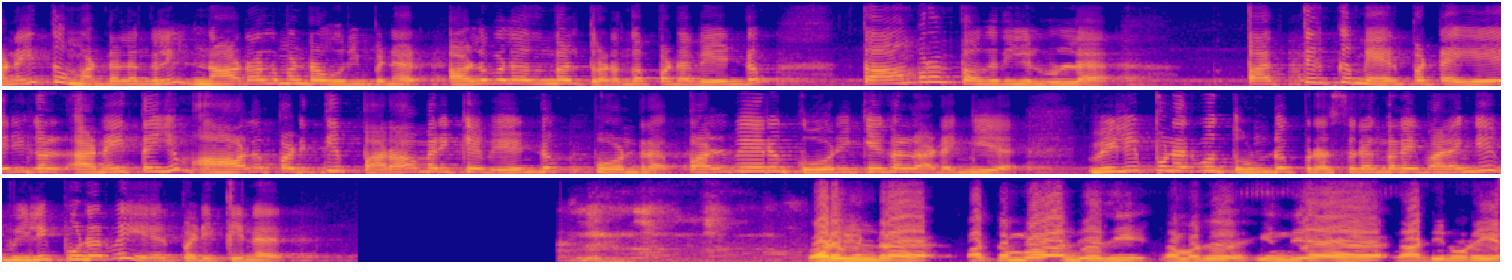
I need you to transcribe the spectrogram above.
அனைத்து மண்டலங்களில் நாடாளுமன்ற உறுப்பினர் அலுவலகங்கள் தொடங்கப்பட வேண்டும். தாம்பரம் பகுதியில் உள்ள பத்திற்கு மேற்பட்ட ஏரிகள் அனைத்தையும் ஆழப்படுத்தி பராமரிக்க வேண்டும் போன்ற பல்வேறு கோரிக்கைகள் அடங்கிய விழிப்புணர்வு துண்டு பிரசுரங்களை வழங்கி விழிப்புணர்வு ஏற்படுத்தினர். வருகின்ற பத்தொன்பதாம் தேதி நமது இந்திய நாட்டினுடைய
